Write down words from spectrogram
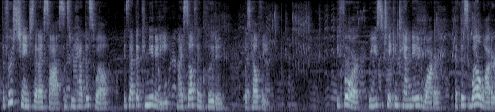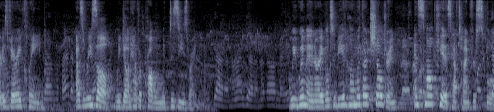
The first change that I saw since we had this well is that the community, myself included, was healthy. Before, we used to take contaminated water, but this well water is very clean. As a result, we don't have a problem with disease right now. We women are able to be at home with our children, and small kids have time for school.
